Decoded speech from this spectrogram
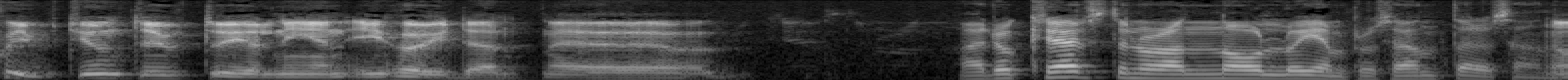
skjuter ju inte utdelningen i höjden. Eh, Ja, då krävs det några 0 och 1 procentare sen. Ja,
